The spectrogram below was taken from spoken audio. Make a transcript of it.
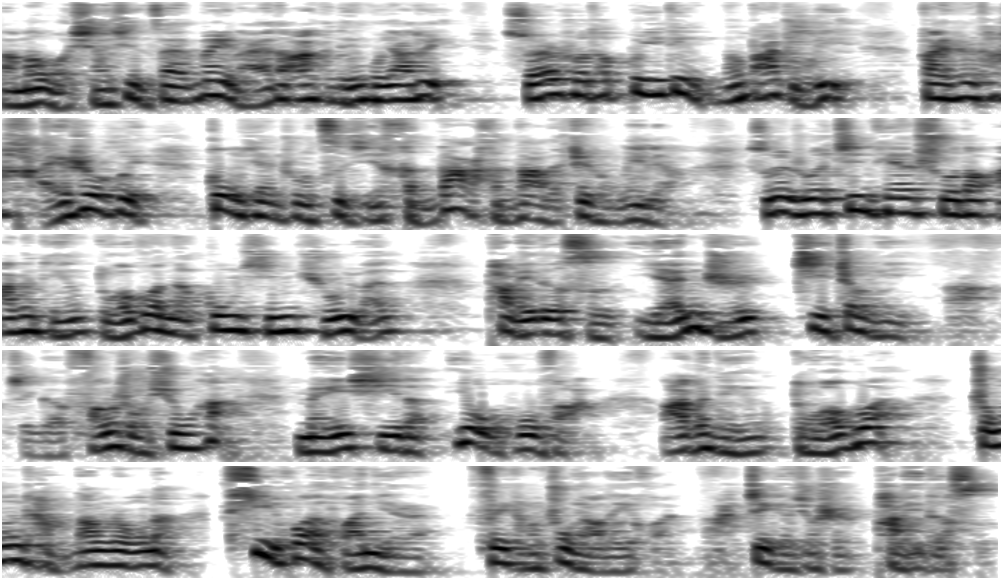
那么我相信，在未来的阿根廷国家队，虽然说他不一定能打主力，但是他还是会贡献出自己很大很大的这种力量。所以说，今天说到阿根廷夺冠的攻心球员帕雷德斯，颜值即正义啊，这个防守凶悍，梅西的右护法，阿根廷夺冠中场当中的替换环节非常重要的一环啊，这个就是帕雷德斯。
